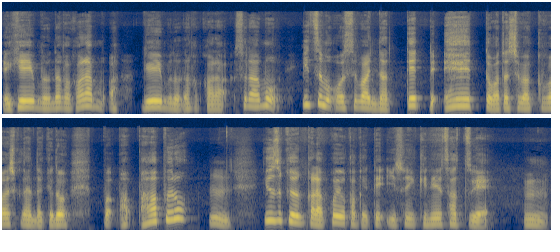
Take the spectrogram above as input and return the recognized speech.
えゲームの中からも、あ、ゲームの中からすらも、いつもお世話になってって、えー、っと、私は詳しくないんだけど、パパワプロ？うん。ゆずくんから声をかけて一緒に記念撮影。うん。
